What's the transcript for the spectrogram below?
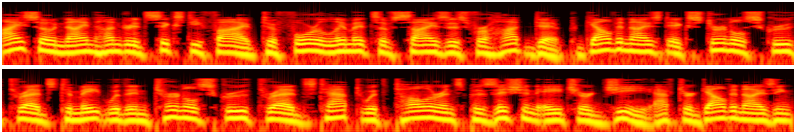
ISO 965-4 limits of sizes for hot dip galvanized external screw threads to mate with internal screw threads tapped with tolerance position H or G after galvanizing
